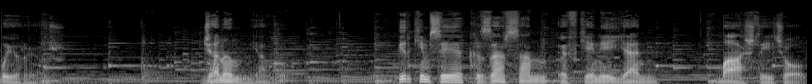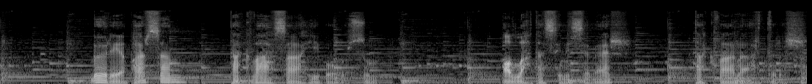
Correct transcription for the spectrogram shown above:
buyuruyor. Canım yavrum, bir kimseye kızarsan öfkeni yen, bağışlayıcı ol. Böyle yaparsan takva sahibi olursun. Allah da seni sever, takvanı artırır.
